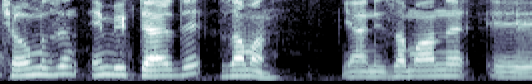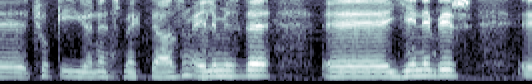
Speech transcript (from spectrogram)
çağımızın en büyük derdi zaman. Yani zamanı e, çok iyi yönetmek lazım. Elimizde e, yeni bir e,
